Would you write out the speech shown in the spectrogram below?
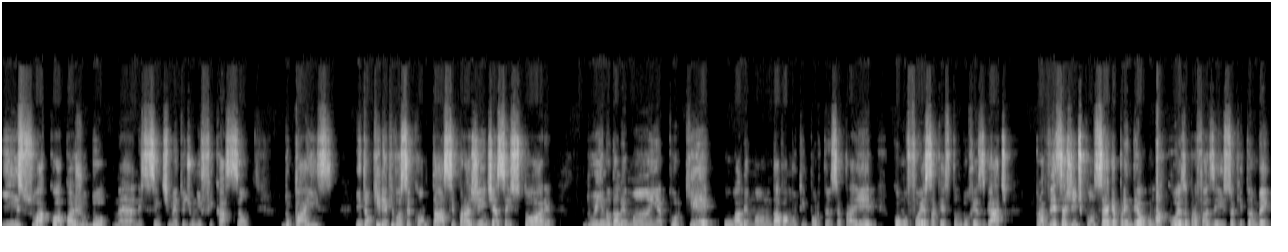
e isso a Copa ajudou, né, nesse sentimento de unificação do país. Então, eu queria que você contasse para a gente essa história do hino da Alemanha, por que o alemão não dava muita importância para ele, como foi essa questão do resgate, para ver se a gente consegue aprender alguma coisa para fazer isso aqui também.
